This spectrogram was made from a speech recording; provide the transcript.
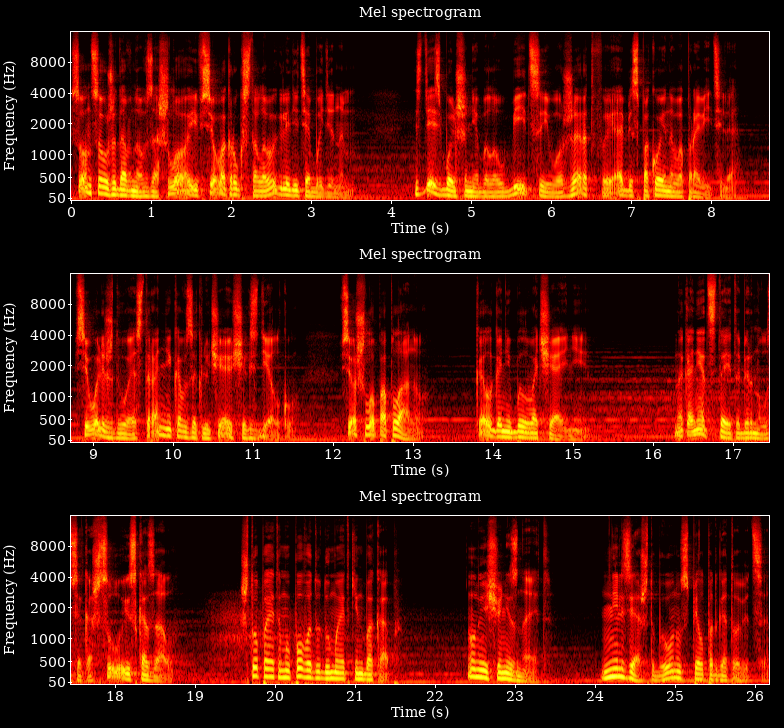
Солнце уже давно взошло, и все вокруг стало выглядеть обыденным. Здесь больше не было убийцы, его жертв и обеспокоенного правителя. Всего лишь двое странников, заключающих сделку. Все шло по плану. Келгани был в отчаянии. Наконец Тейт обернулся к Ашсулу и сказал. Что по этому поводу думает Кинбакап? Он еще не знает. Нельзя, чтобы он успел подготовиться.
